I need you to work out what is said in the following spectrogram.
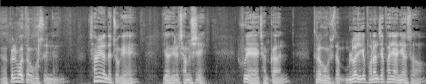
어, 끌고 왔다고 볼 수 있는 참여연대 쪽의 이야기를 잠시 후에 잠깐 들어보겠습니다. 물론 이게 본안 재판이 아니어서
